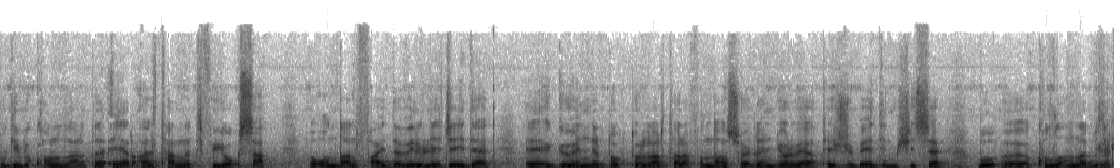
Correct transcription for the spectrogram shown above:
bu gibi konularda eğer alternatifi yoksa ve ondan fayda verileceği de e, güvenilir doktorlar tarafından söyleniliyor veya tecrübe edilmiş ise bu e, kullanılabilir.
